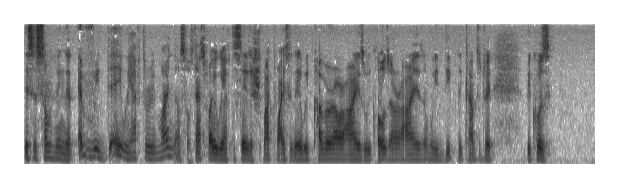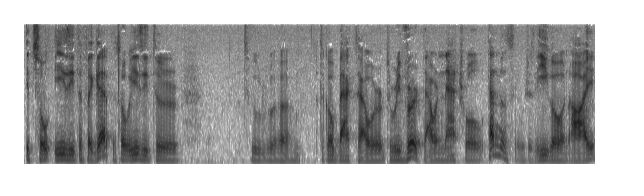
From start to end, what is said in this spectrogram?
This is something that every day we have to remind ourselves. That's why we have to say the Shema twice a day. We cover our eyes, we close our eyes, and we deeply concentrate because it's so easy to forget. It's so easy to to uh, to go back to our to revert to our natural tendency, which is ego and I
